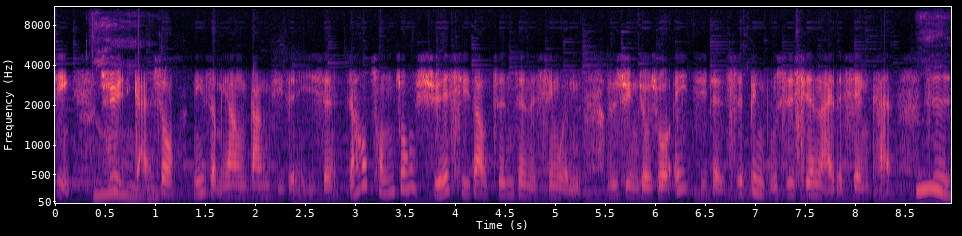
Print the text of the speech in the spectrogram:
境去感受你怎么样当急诊医生，然后从中学习到真正的新闻资讯，就是说，哎，急诊室并不是先来的先看，是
